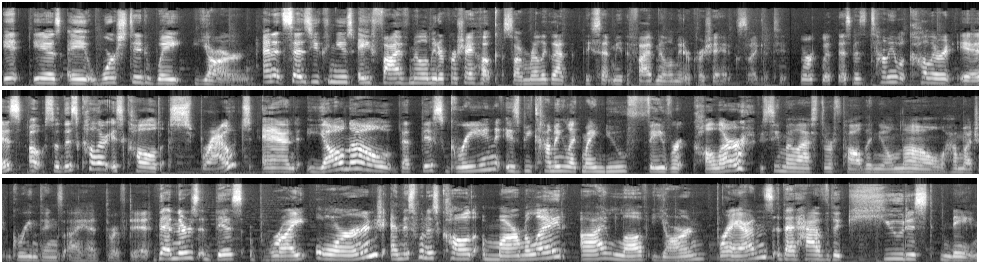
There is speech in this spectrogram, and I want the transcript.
it is a worsted weight yarn. And it says you can use a five millimeter crochet hook. So I'm really glad that they sent me the five millimeter crochet hook so I get to work with this. It tell me what color it is? Oh, so this color is called Sprout. And y'all know that this green is becoming like my new favorite color. If you see my last thrift haul, then you'll know how much green things I had thrifted. Then there's this bright orange, and this one is called Marmalade. I love yarn brands that have the cutest names.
